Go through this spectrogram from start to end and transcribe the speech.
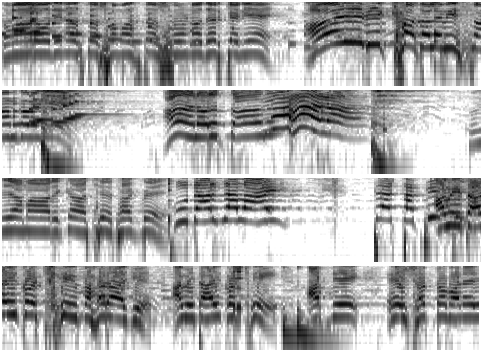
তোমার অধীনস্থ সমস্ত সৈন্যদেরকে নিয়ে ওই বিখ্যাতলে বিশ্রাম করে গিয়ে। মহারাজ! তুমি আমার কাছে থাকবে। ক্ষুদার জ্বালায় আমি তাই করছি মহারাজ। আমি তাই করছি। আপনি এই সত্যবানের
